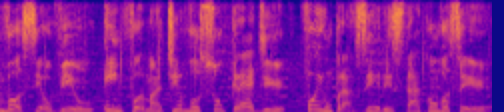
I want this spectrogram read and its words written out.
Você ouviu Informativo Sulcred. Foi um prazer estar com você.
